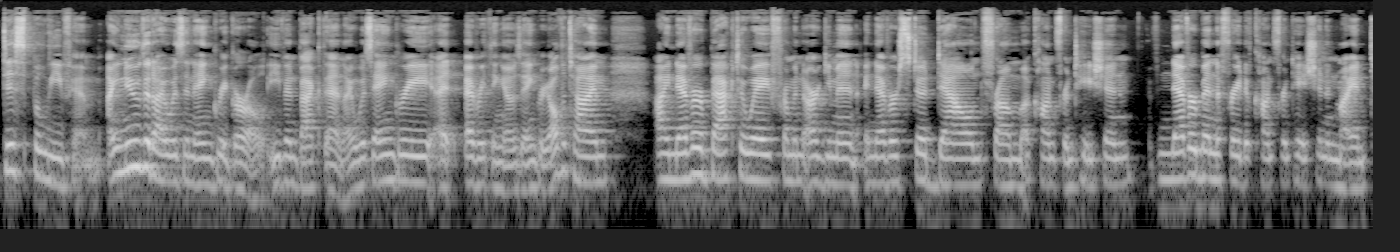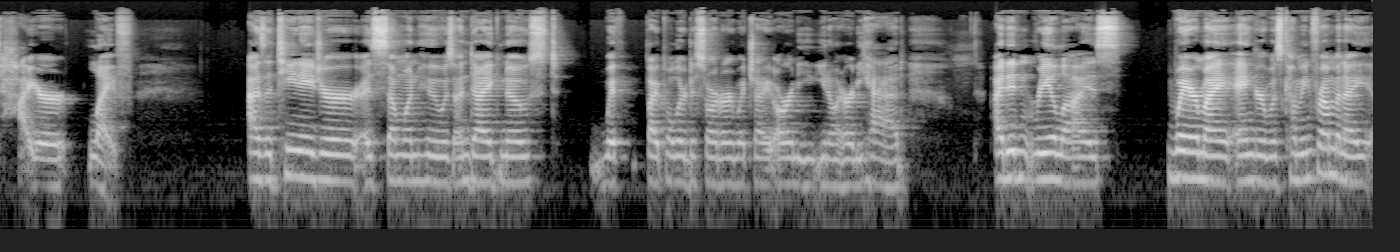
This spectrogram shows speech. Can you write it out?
disbelieve him. I knew that I was an angry girl even back then. I was angry at everything. I was angry all the time. I never backed away from an argument. I never stood down from a confrontation. I've never been afraid of confrontation in my entire life. As a teenager, as someone who was undiagnosed with bipolar disorder, which I already, you know, I already had, I didn't realize where my anger was coming from and i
